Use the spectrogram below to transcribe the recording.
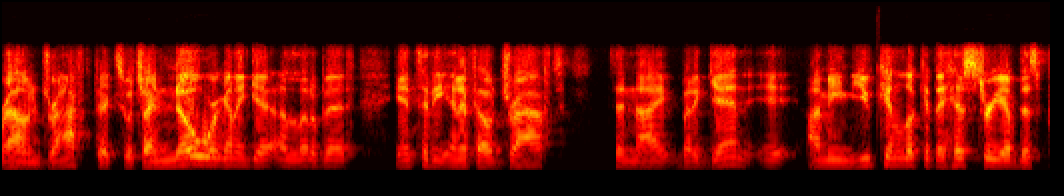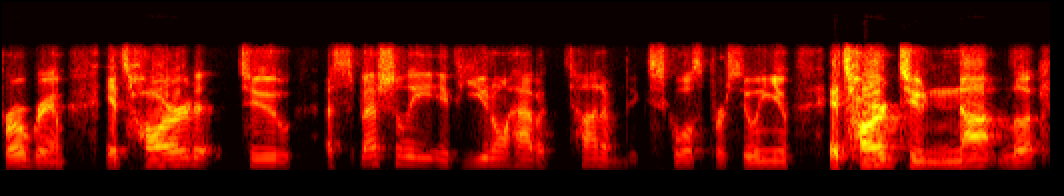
round draft picks, which I know we're going to get a little bit into the NFL draft tonight. But again, it, I mean, you can look at the history of this program. It's hard to, especially if you don't have a ton of big schools pursuing you, it's hard to not look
